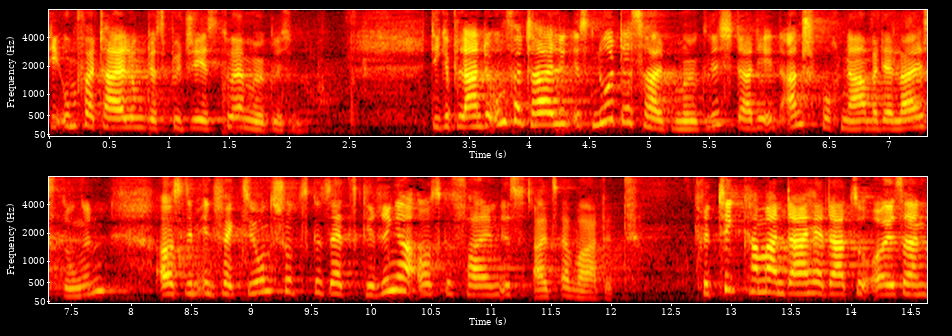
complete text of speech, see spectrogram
die Umverteilung des Budgets zu ermöglichen. Die geplante Umverteilung ist nur deshalb möglich, da die Inanspruchnahme der Leistungen aus dem Infektionsschutzgesetz geringer ausgefallen ist als erwartet. Kritik kann man daher dazu äußern,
